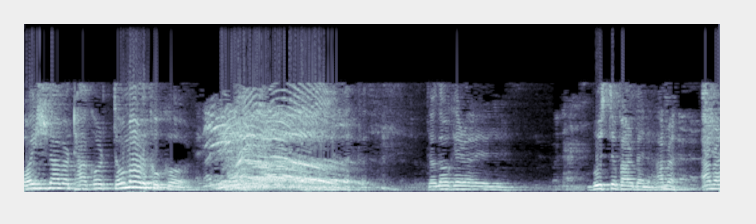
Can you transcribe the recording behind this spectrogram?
বৈষ্ণব ঠাকুর তোমার কুকুর তো লোকেরা বুঝতে পারবে না আমরা আমরা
